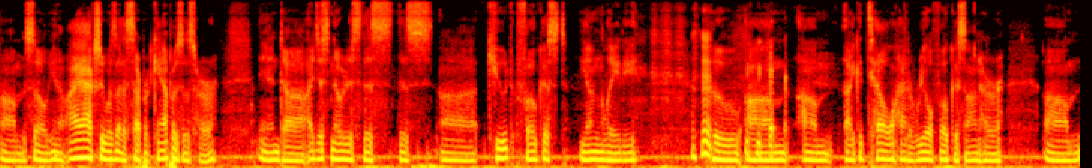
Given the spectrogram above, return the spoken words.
Um, so you know, I actually was at a separate campus as her, and uh, I just noticed this this uh, cute, focused young lady who um, um, I could tell had a real focus on her, um,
